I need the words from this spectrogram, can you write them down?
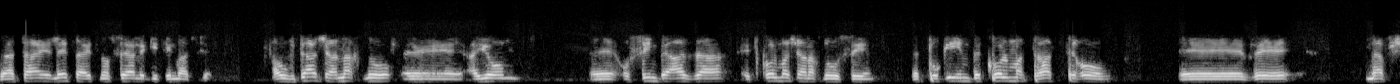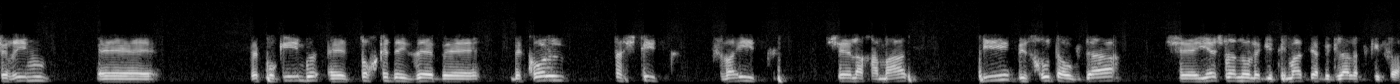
ואתה העלית את נושא הלגיטימציה. העובדה שאנחנו אה, היום אה, עושים בעזה את כל מה שאנחנו עושים, ופוגעים בכל מטרת טרור, אה, ומאפשרים אה, ופוגעים אה, תוך כדי זה בכל תשתית צבאית של החמאס, היא בזכות העובדה שיש לנו לגיטימציה בגלל התקיפה.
